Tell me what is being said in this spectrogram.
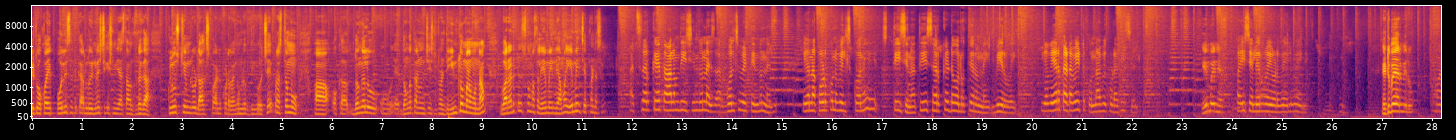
ఇటు ఒకవైపు పోలీస్ అధికారులు ఇన్వెస్టిగేషన్ చేస్తూ ఉంటుండగా క్లూస్ టీంలు డాగ్ స్క్వాడ్లు కూడా రంగంలోకి దిగి వచ్చాయి ప్రస్తుతము ఒక దొంగలు దొంగతనం చేసినటువంటి ఇంట్లో మనం ఉన్నాం. వారిని తెలుసుకున్నాం అసలు ఏమైంది? అమ్మ ఏమైంది చెప్పండి అసలు? వచ్చేసరికి తాళం తీసింది ఉన్నది సార్ గొలుసు పెట్టింది ఉన్నది. ఇక నా కొడుకుని పిలుచుకొని తీసిన తీసరికి డోలు తిరున్నాయి బీరువై ఇక వేరే తట పెట్టుకున్న అవి కూడా తీసిండ్రు. ఏమైంది పైసలు ఇరవై ఏడు వేలు పోయినాయి. ఎటు పోయారు మీరు? మా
